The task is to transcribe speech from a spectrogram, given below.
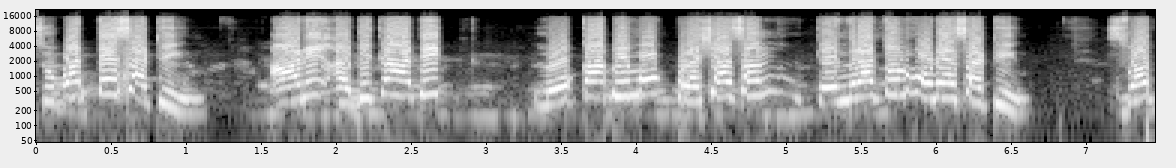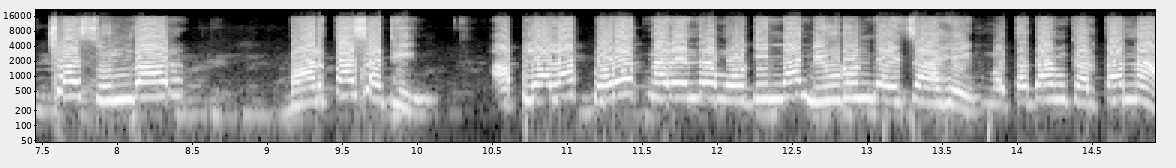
सुबत्तेसाठी आणि अधिकाधिक लोकाभिमुख प्रशासन केंद्रातून होण्यासाठी स्वच्छ सुंदर भारतासाठी आपल्याला परत नरेंद्र मोदींना निवडून द्यायचं आहे. मतदान करताना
